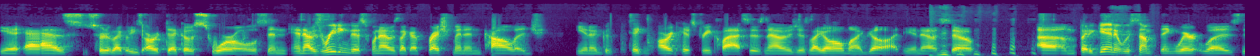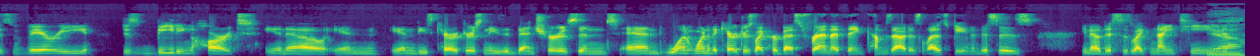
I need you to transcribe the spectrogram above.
it as sort of like these Art Deco swirls. And and I was reading this when I was like a freshman in college, you know, taking art history classes, Now I was just like, oh my god, you know. So, um, but again, it was something where it was this very just beating heart, you know, in in these characters and these adventures, and and one one of the characters, like her best friend, I think, comes out as lesbian, and this is, you know, this is like nineteen Yeah.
